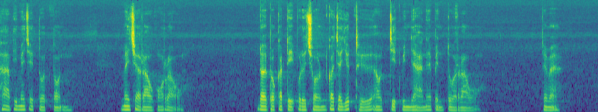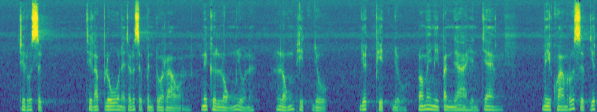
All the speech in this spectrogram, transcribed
ภาพที่ไม่ใช่ตัวตน ไม่ใช่เราของเรา โดยปกติปุถุชนก็จะยึดถือเอาจิตวิญญาณนี่เป็นตัวเรา ใช่ไหมที่รู้สึกที่รับรู้เนี่ยจะรู้สึกเป็นตัวเรา นี่คือหลงอยู่นะ หลงผิดอยู่ ยึดผิดอยู่ ราะไม่มีปัญญาเห็นแจ้ง มีความรู้สึกยึด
